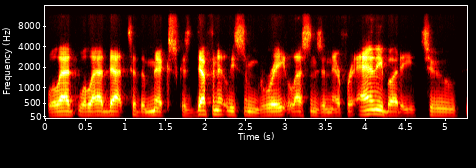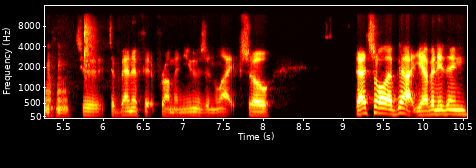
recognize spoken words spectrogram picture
we'll add we'll add that to the mix because definitely some great lessons in there for anybody to mm-hmm. to to benefit from and use in life. So that's all I've got. You have anything?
